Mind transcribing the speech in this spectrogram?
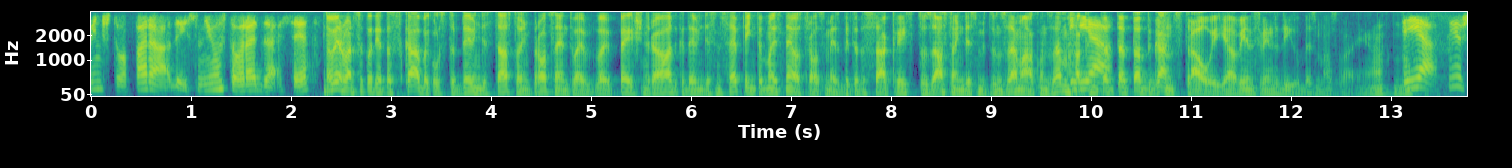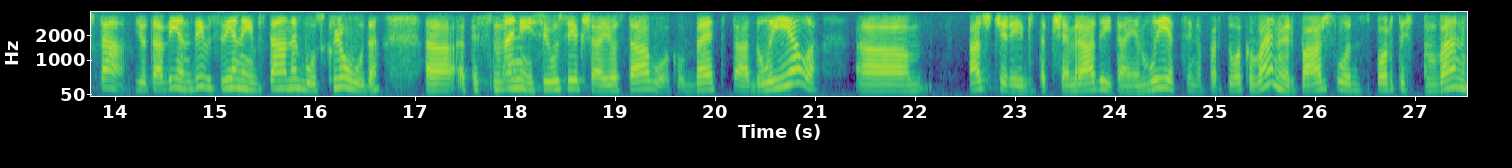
viņš to parādīs un jūs to redzēsiet. Nu, vienmēr sakot, ja tas skābeklis tur 98% vai, vai pēkšņi rāda, ka 97%, tad mēs neuztraucamies, bet ja tas sāk krist uz 80 un zemāk un zemāk, jā. tad, tad, tad gan strauji, jā, 112 bez mazvai. Jā? Nu. jā, tieši tā, jo tā viena, divas vienības tā nebūs kļūda, uh, kas mainīs jūsu iekšējo stāvokli. Bet bet tāda liela um, atšķirības starp šiem rādītājiem liecina par to, ka vai nu ir pārslodze sportistam, vai nu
